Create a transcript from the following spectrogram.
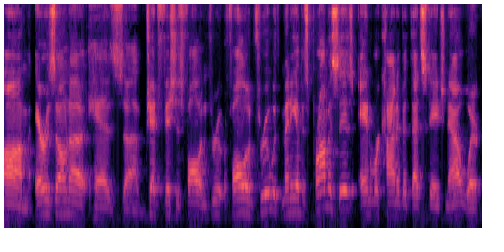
Um, Arizona has uh, Jedd Fisch has fallen through, followed through with many of his promises, and we're kind of at that stage now where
